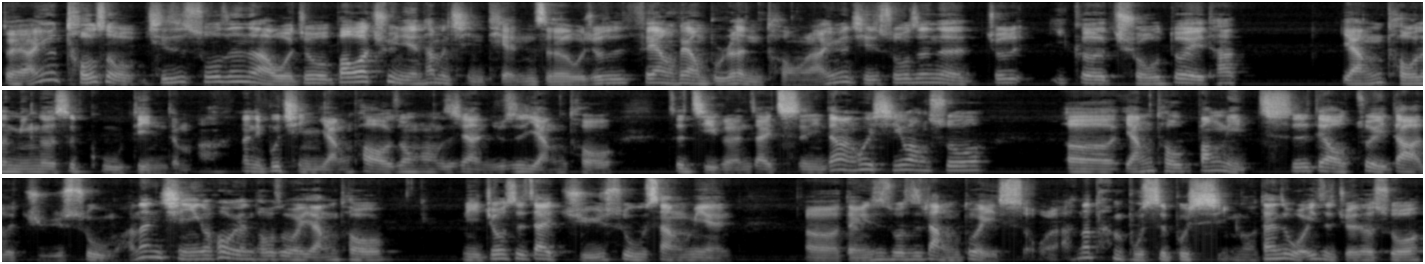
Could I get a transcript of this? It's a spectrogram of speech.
对啊，因为投手其实说真的啊，我就包括去年他们请田泽，我就是非常非常不认同啦。因为其实说真的，就是一个球队他羊头的名额是固定的嘛，那你不请洋炮的状况之下，你就是羊头这几个人在吃，你当然会希望说，呃，羊头帮你吃掉最大的局数嘛。那你请一个后援投手的羊头，你就是在局数上面，呃，等于是说是让对手啦。那他们不是不行哦，但是我一直觉得说，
